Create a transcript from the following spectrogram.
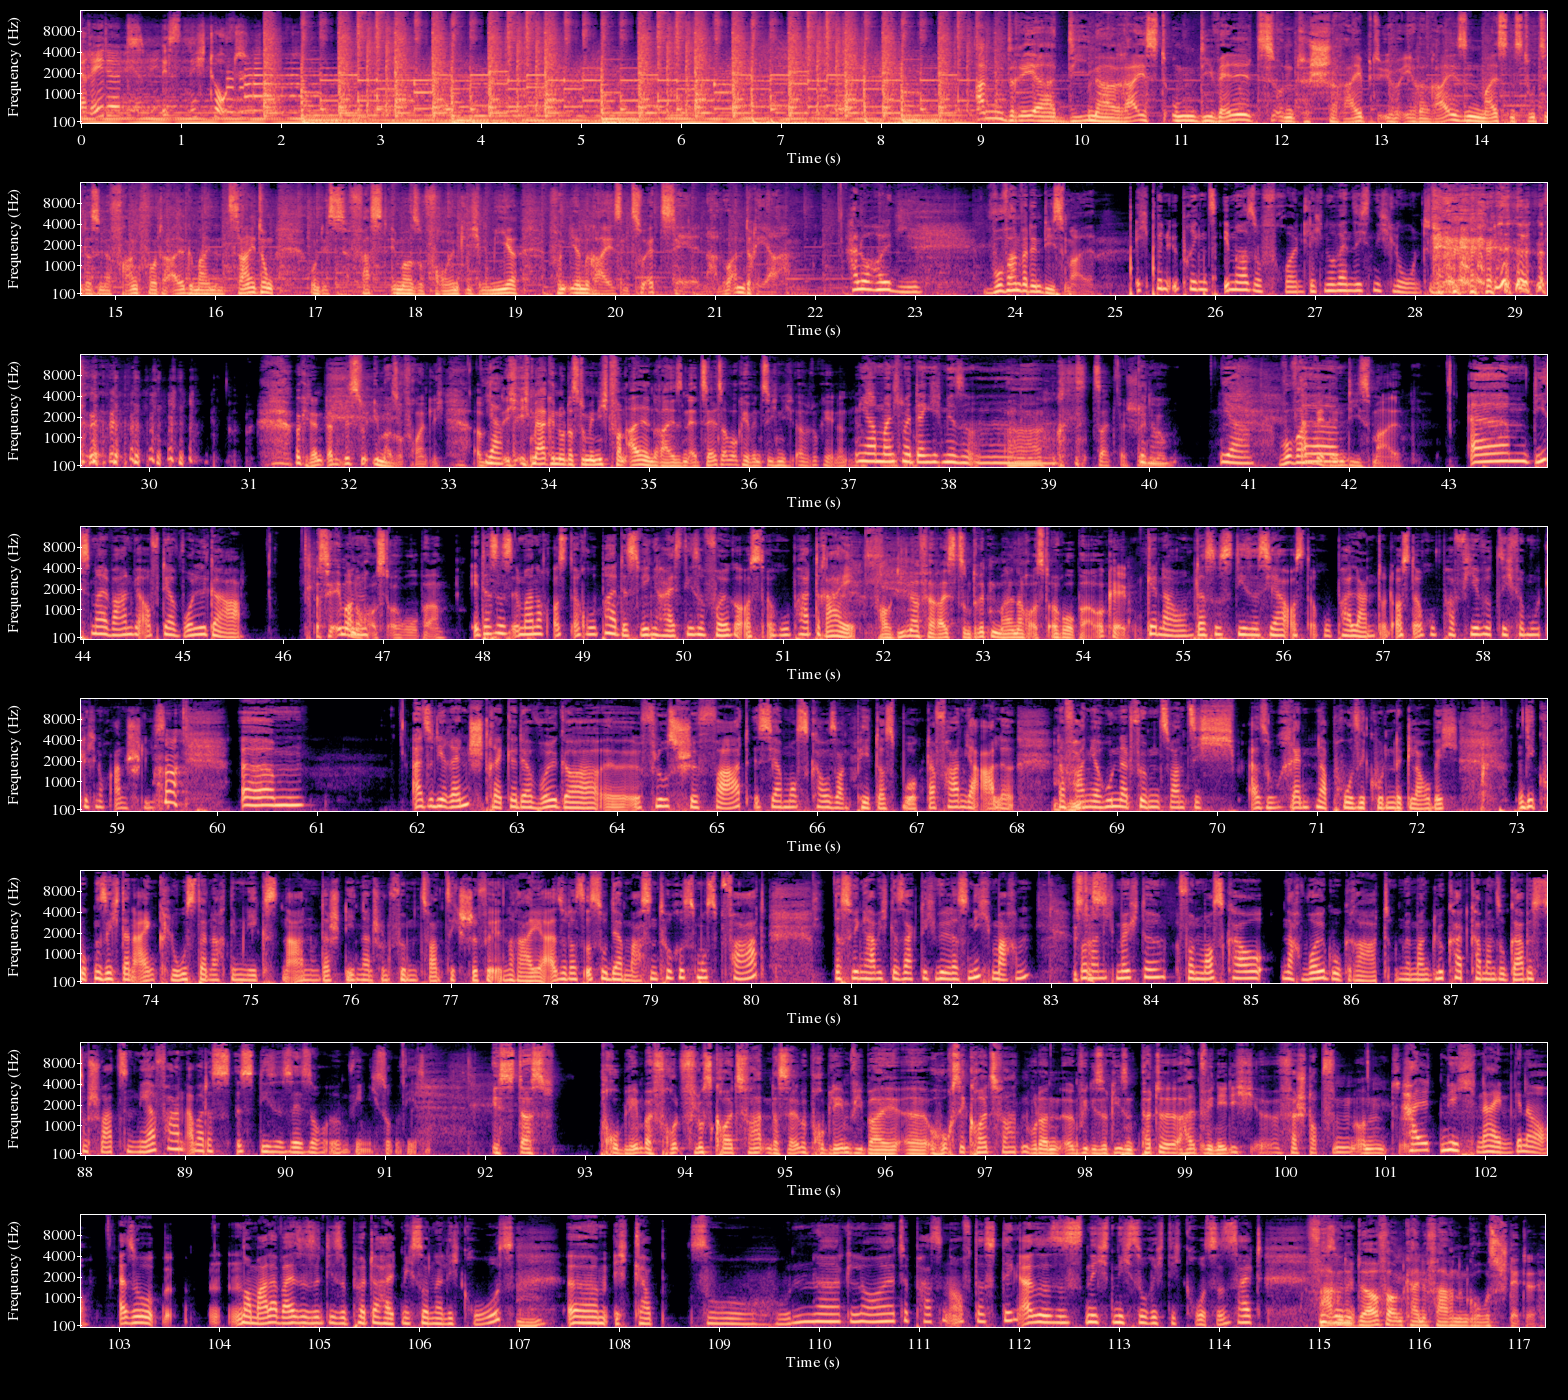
Wer redet, ist nicht tot. Andrea Diener reist um die Welt und schreibt über ihre Reisen. Meistens tut sie das in der Frankfurter Allgemeinen Zeitung und ist fast immer so freundlich, mir von ihren Reisen zu erzählen. Hallo Andrea. Hallo Holgi. Wo waren wir denn diesmal? Ich bin übrigens immer so freundlich, nur wenn sich's nicht lohnt. Okay, dann, dann bist du immer so freundlich. Ja. Ich, ich merke nur, dass du mir nicht von allen Reisen erzählst, aber okay, wenn es sich nicht, also okay, dann. ja, manchmal denke ich mir so, äh, Ah, Zeitverschwendung. genau. Ja. Wo waren wir Ähm, denn diesmal? Ähm, diesmal waren wir auf der Wolga. Das ist ja immer noch Osteuropa. Das ist immer noch Osteuropa, deswegen heißt diese Folge Osteuropa 3. Frau Diener verreist zum dritten Mal nach Osteuropa. Okay. Genau, das ist dieses Jahr Osteuropa-Land und Osteuropa 4 wird sich vermutlich noch anschließen. ähm, also die Rennstrecke der Wolga-Flussschifffahrt ist ja Moskau-St. Petersburg. Da fahren ja alle. Da fahren ja 125, also Rentner pro Sekunde, glaube ich. Die gucken sich dann ein Kloster nach dem nächsten an und da stehen dann schon 25 Schiffe in Reihe. Also das ist so der Massentourismuspfad. Deswegen habe ich gesagt, ich will das nicht machen, Ist sondern ich möchte von Moskau nach Wolgograd. Und wenn man Glück hat, kann man sogar bis zum Schwarzen Meer fahren, aber das ist diese Saison irgendwie nicht so gewesen. Ist das Problem bei Fr Flusskreuzfahrten dasselbe Problem wie bei äh, Hochseekreuzfahrten, wo dann irgendwie diese riesen Pötte halb Venedig äh, verstopfen und Halt nicht, nein, genau. Also normalerweise sind diese Pötte halt nicht sonderlich groß. Ähm, ich glaube, so 100 Leute passen auf das Ding. Also es ist nicht nicht so richtig groß. Es ist halt wie so fahrende ein, Dörfer und keine fahrenden Großstädte.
